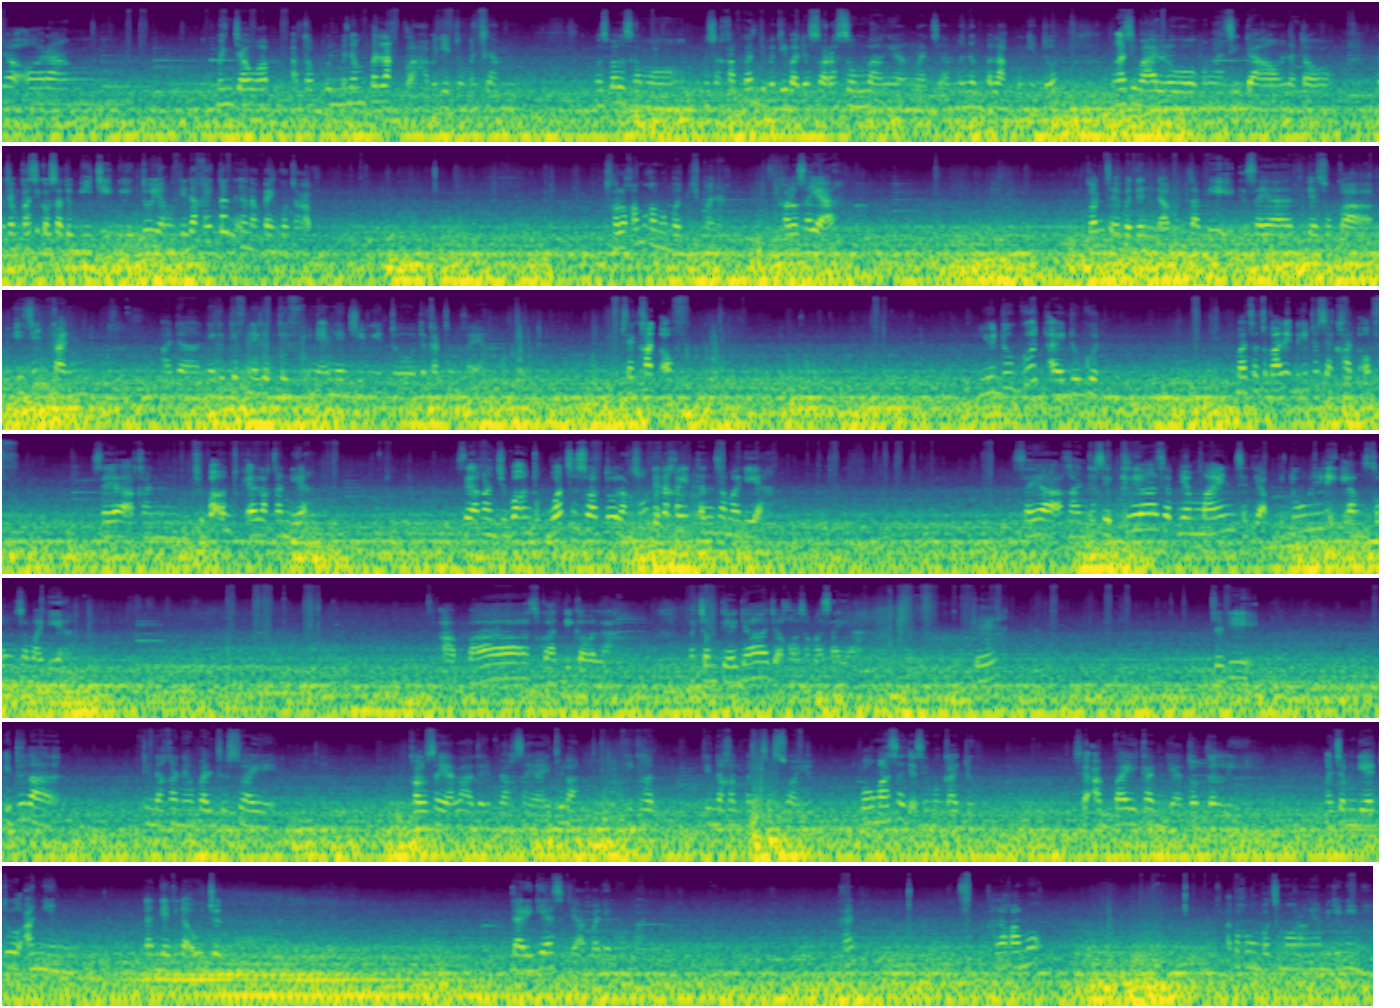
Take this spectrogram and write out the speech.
ada orang menjawab ataupun menempelak lah begitu macam Bagus bagus kamu bercakap kan tiba-tiba ada suara sumbang yang macam menempelak begitu Mengasih malu, mengasih down atau Macam kasih kau satu biji begitu yang tidak kaitan dengan apa yang kau cakap Kalau kamu, kamu buat macam mana? Kalau saya Bukan saya berdendam Tapi saya tidak suka izinkan Ada negatif-negatif punya energi begitu dekat sama saya Saya cut off You do good, I do good. Buat satu kali begitu saya cut off. Saya akan cuba untuk elakkan dia. Saya akan cuba untuk buat sesuatu langsung tidak kaitan sama dia. Saya akan kasih clear saya punya mind, saya tidak peduli langsung sama dia. Suka hati kau lah. Macam tiada aja kau sama saya. Okay? Jadi itulah tindakan yang paling sesuai kalau saya lah dari pihak saya itulah tindakan tindakan paling sesuai. Buang masa aja saya mengadu. Saya abaikan dia totally. Macam dia tu angin dan dia tidak wujud. Dari dia saja apa dia mau Kalau kamu apa kamu buat semua orang yang begini ni?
